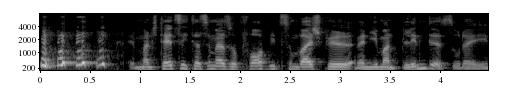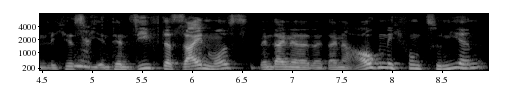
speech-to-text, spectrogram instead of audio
Man stellt sich das immer so vor, wie zum Beispiel, wenn jemand blind ist oder ähnliches, ja. wie intensiv das sein muss, wenn deine, deine Augen nicht funktionieren,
